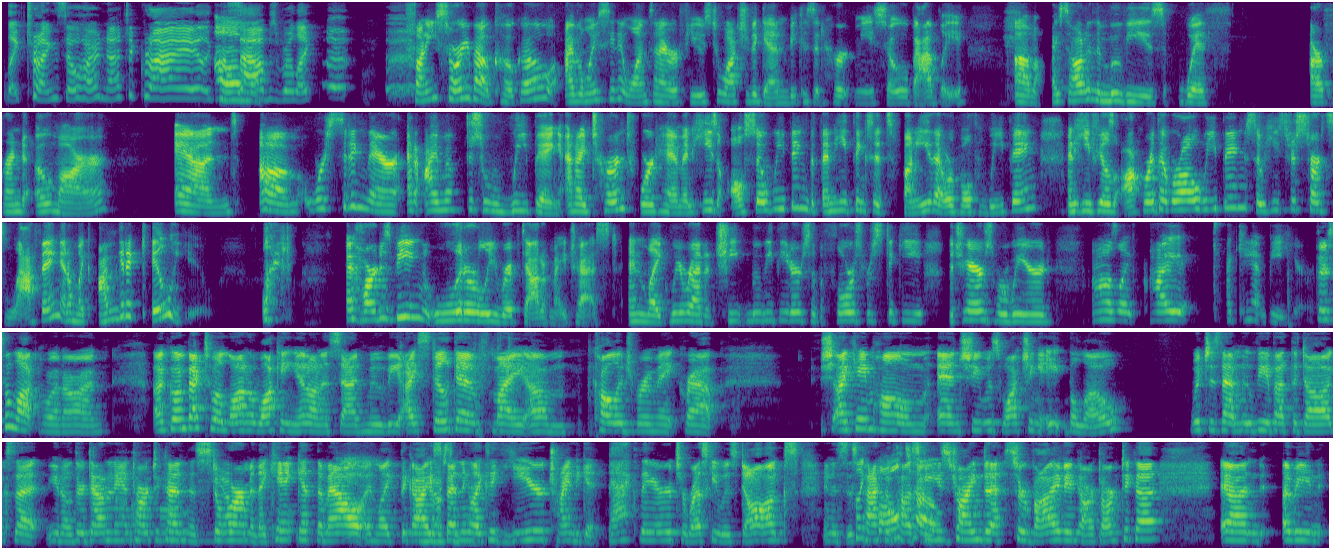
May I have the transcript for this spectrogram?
like trying so hard not to cry. Like the Um, sobs were like. "Uh, uh." Funny story about Coco. I've only seen it once and I refuse to watch it again because it hurt me so badly. Um, I saw it in the movies with our friend Omar, and um, we're sitting there and I'm just weeping. And I turn toward him and he's also weeping, but then he thinks it's funny that we're both weeping and he feels awkward that we're all weeping. So he just starts laughing, and I'm like, I'm gonna kill you. Like, my heart is being literally ripped out of my chest. And like we were at a cheap movie theater, so the floors were sticky, the chairs were weird. And I was like, I I can't be here. There's a lot going on. Uh, going back to Alana walking in on a sad movie, I still give my um, college roommate crap. I came home and she was watching Eight Below, which is that movie about the dogs that you know they're down in Antarctica in Oh, the storm and they can't get them out, and like the guy's spending like a year trying to get back there to rescue his dogs, and it's this It's like pack Balto. of huskies trying to survive in Antarctica. And I mean,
